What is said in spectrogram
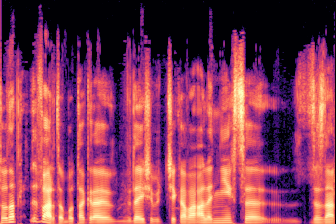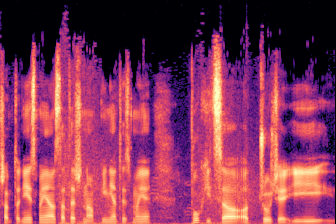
to naprawdę warto, bo ta gra wydaje się być ciekawa, ale nie chcę, zaznaczam, to nie jest moja ostateczna opinia, to jest moje póki co odczucie i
